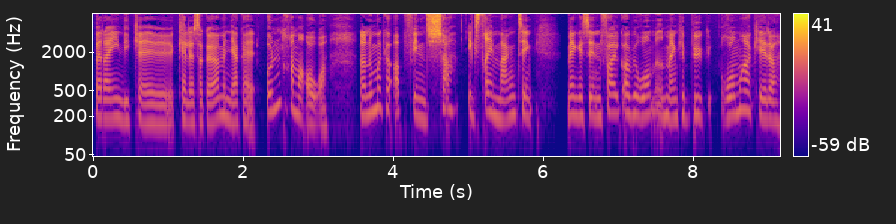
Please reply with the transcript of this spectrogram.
hvad der egentlig kan, kan lade sig gøre, men jeg kan undre mig over, når nu man kan opfinde så ekstremt mange ting, man kan sende folk op i rummet, man kan bygge rumraketter,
